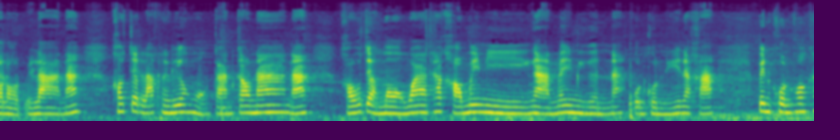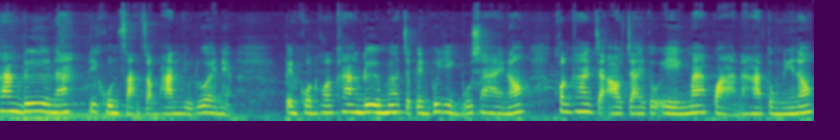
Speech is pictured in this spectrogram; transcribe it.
ตลอดเวลานะ เขาจะรักในเรื่องของการก้าวหน้านะ เขาจะมองว่าถ้าเขาไม่มีงานไม่มีเงินนะ คนคนนี้นะคะ เป็นคนค่อนข้างดื้อนะ ที่คุณสารสัมพันธ์อยู่ด้วยเนี่ย เป็นคนค่อนข้างดื้อไม่ว่าจะเป็นผู้หญิงผู้ชายเนาะ ค่อนข้างจะเอาใจตัวเองมากกว่านะคะ ตรงนี้เนาะ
